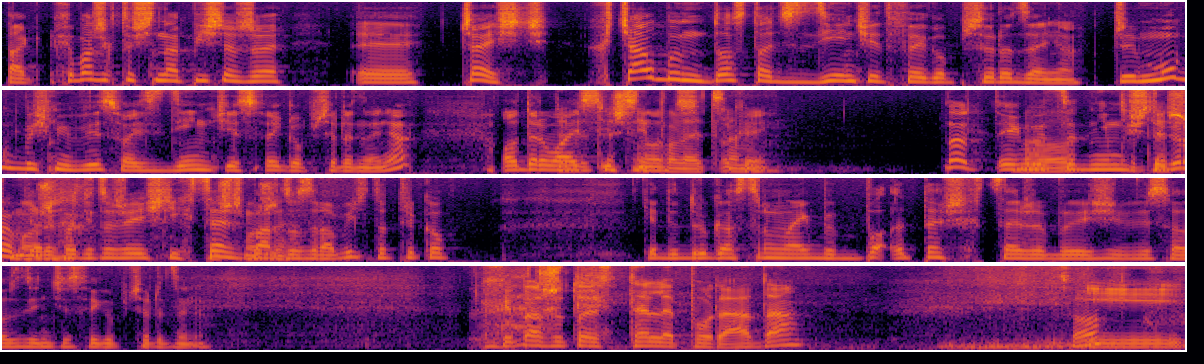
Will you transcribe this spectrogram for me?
Tak, chyba, że ktoś napisze, że yy, cześć, chciałbym dostać zdjęcie twojego przyrodzenia. Czy mógłbyś mi wysłać zdjęcie swojego przyrodzenia? Otherwise it's nie not polecam. Okay. No, jakby Bo wtedy nie musisz tego robić, może, chodzi o to, że jeśli chcesz bardzo zrobić, to tylko kiedy druga strona jakby też chce, żebyś wysłał zdjęcie swojego przyrodzenia. Chyba, że to jest teleporada. Co? I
